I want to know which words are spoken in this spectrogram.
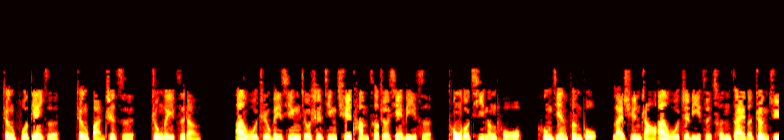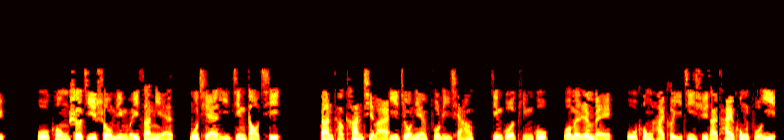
正负电子、正反质子、中微子等。暗物质卫星就是精确探测这些粒子，通过其能谱、空间分布来寻找暗物质粒子存在的证据。悟空设计寿命为三年，目前已经到期，但它看起来依旧年富力强。经过评估，我们认为悟空还可以继续在太空服役。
